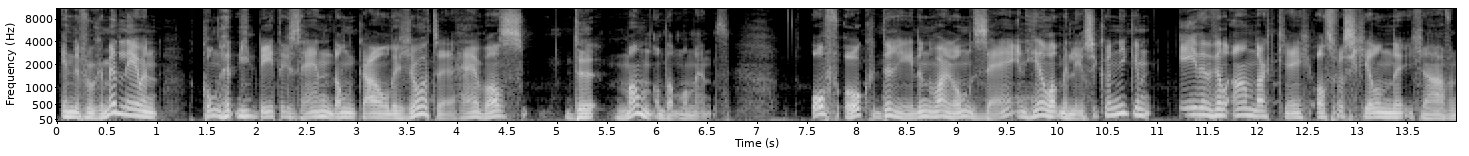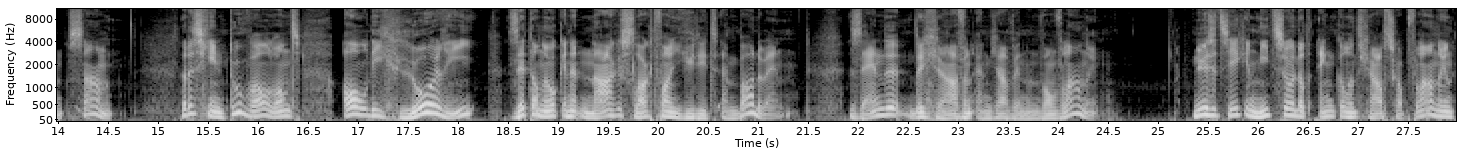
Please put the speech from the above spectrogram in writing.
In de vroege middeleeuwen kon het niet beter zijn dan Karel de Grote. Hij was de man op dat moment. Of ook de reden waarom zij in heel wat middeleeuwse kronieken evenveel aandacht kreeg als verschillende graven samen. Dat is geen toeval, want al die glorie zit dan ook in het nageslacht van Judith en Boudewijn, zijnde de graven en gravinnen van Vlaanderen. Nu is het zeker niet zo dat enkel het graafschap Vlaanderen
